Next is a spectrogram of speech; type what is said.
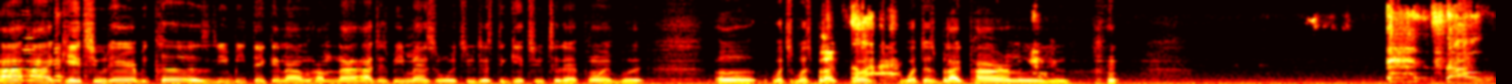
I I get you there because you be thinking I'm I'm not. I just be messing with you just to get you to that point. But uh, what's what's black what, what does black power mean to you? so,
